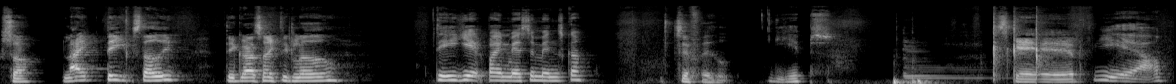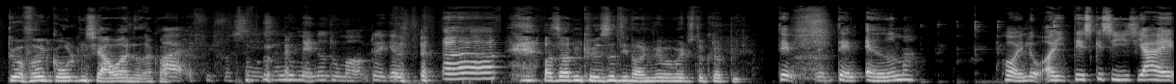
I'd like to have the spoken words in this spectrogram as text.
Så like, del stadig. Det gør os rigtig glade Det hjælper en masse mennesker. til frihed. Jeps. Skat. Yeah. Du har fået en golden shower ned og kom. Ej, fy for satan, nu mindede du mig om det igen. og så har den kysset dine øjenvipper, mens du kørte bil. Den, den ad mig på øjenlåg. Og det skal siges, jeg er,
